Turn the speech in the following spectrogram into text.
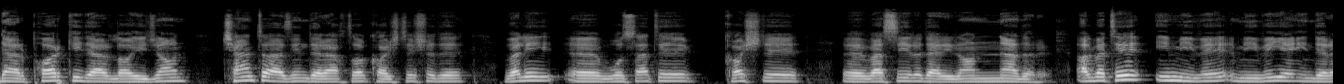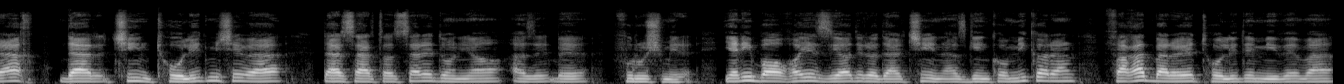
در پارکی در لاهیجان چند تا از این درختها کاشته شده ولی وسعت کاشت وسیع رو در ایران نداره. البته این میوه میوه این درخت در چین تولید میشه و در سرتاسر سر دنیا از به فروش میره. یعنی باغهای زیادی رو در چین از گینکو میکارن فقط برای تولید میوه و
